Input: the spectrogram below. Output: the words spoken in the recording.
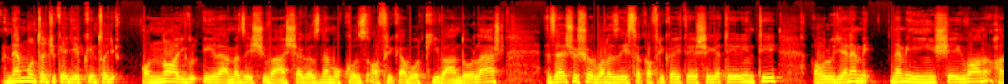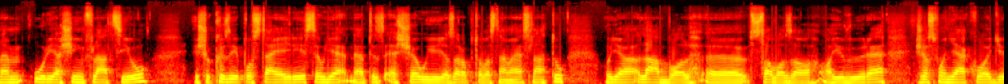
Nem mondhatjuk egyébként, hogy a nagy élelmezési válság az nem okoz Afrikából kivándorlást, ez elsősorban az észak-afrikai térséget érinti, ahol ugye nem, nem éhínség van, hanem óriási infláció, és a középosztály egy része, ugye, hát ez, ez se úgy, hogy az arab tavasznál már ezt láttuk, hogy a lábbal ö, szavaz a, a jövőre, és azt mondják, hogy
